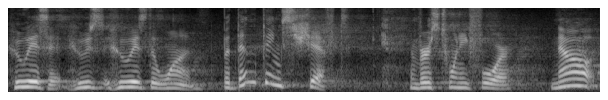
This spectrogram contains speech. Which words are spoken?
Who is it? Who's, who is the one? But then things shift. In verse 24, now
